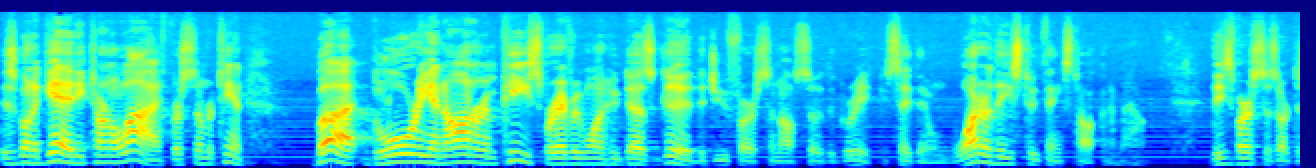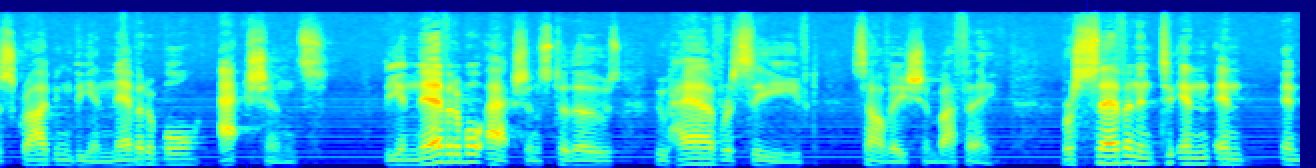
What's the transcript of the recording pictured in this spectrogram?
is going to get eternal life. Verse number 10. But glory and honor and peace for everyone who does good, the Jew first and also the Greek. You say, then what are these two things talking about? These verses are describing the inevitable actions the inevitable actions to those who have received salvation by faith. Verse 7 and, and, and, and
